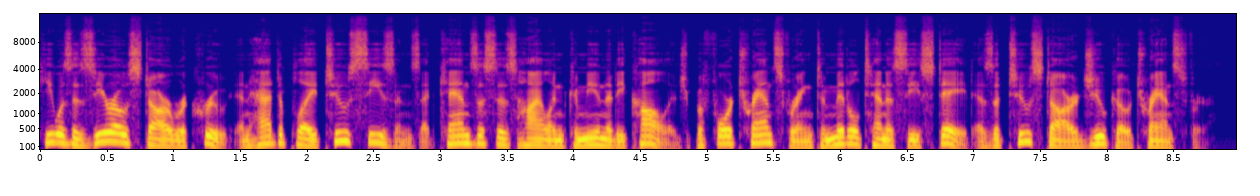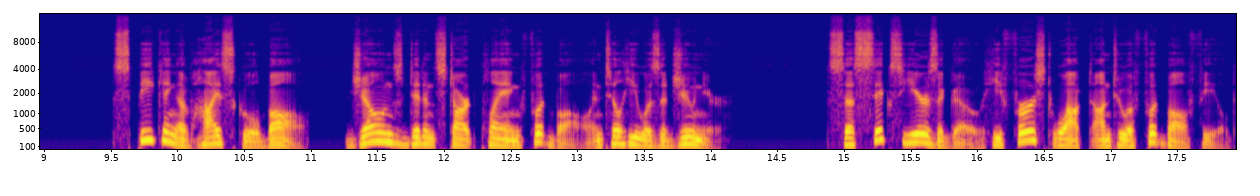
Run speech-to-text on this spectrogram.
he was a zero-star recruit and had to play two seasons at Kansas's Highland Community College before transferring to Middle Tennessee State as a two-star JUCO transfer. Speaking of high school ball, Jones didn't start playing football until he was a junior. So six years ago he first walked onto a football field,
